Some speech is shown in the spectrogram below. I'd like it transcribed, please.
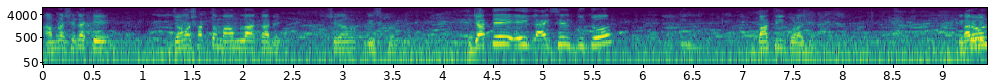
আমরা সেটাকে জনস্বার্থ মামলা আকারে সেখানে আমরা প্লেস করব। যাতে এই লাইসেন্স দুটো বাতিল করা যায়। কারণ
